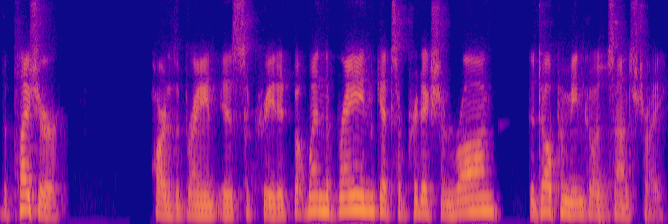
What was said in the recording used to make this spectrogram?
the pleasure part of the brain is secreted. But when the brain gets a prediction wrong, the dopamine goes on strike.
